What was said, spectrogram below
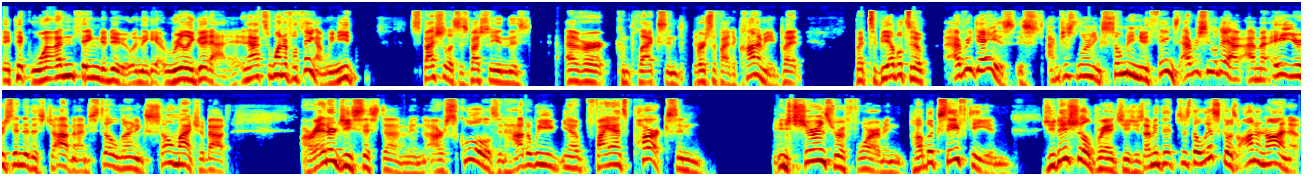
they pick one thing to do and they get really good at it, and that's a wonderful thing. We need specialists, especially in this ever complex and diversified economy. But but to be able to every day is, is I'm just learning so many new things every single day. I, I'm eight years into this job, and I'm still learning so much about our energy system and our schools and how do we you know finance parks and insurance reform and public safety and judicial branch issues. I mean, the, just the list goes on and on of,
